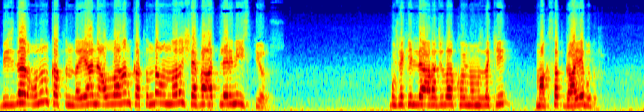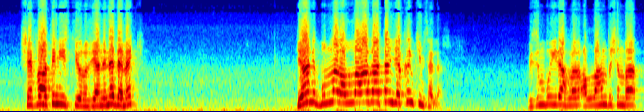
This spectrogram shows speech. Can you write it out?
bizler onun katında yani Allah'ın katında onların şefaatlerini istiyoruz. Bu şekilde aracılar koymamızdaki maksat gaye budur. Şefaatini istiyoruz yani ne demek? Yani bunlar Allah'a zaten yakın kimseler. Bizim bu ilahları Allah'ın dışında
